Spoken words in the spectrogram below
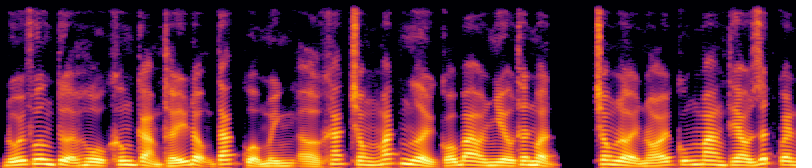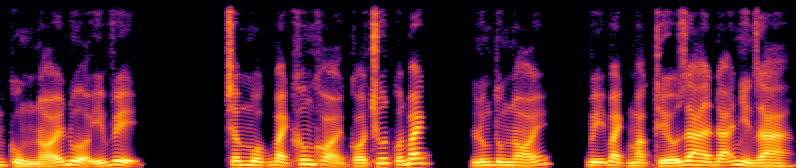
Đối phương tựa hồ không cảm thấy động tác của mình ở khác trong mắt người có bao nhiêu thân mật, trong lời nói cũng mang theo rất quen cùng nói đùa ý vị. Trầm Mục Bạch không khỏi có chút quấn bách, lung tung nói, bị Bạch Mặc thiếu gia đã nhìn ra.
